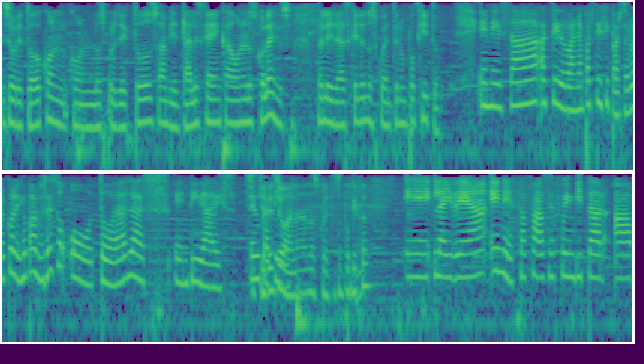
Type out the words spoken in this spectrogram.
sobre todo con, con los proyectos ambientales que hay en cada uno de los colegios. Pero la idea es que ellos nos cuenten un poquito. ¿En esta actividad van a participar solo el Colegio Pablo VI o todas las entidades si educativas? quieres, Joana, nos cuentas un poquito. Eh, la idea en esta fase fue invitar a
